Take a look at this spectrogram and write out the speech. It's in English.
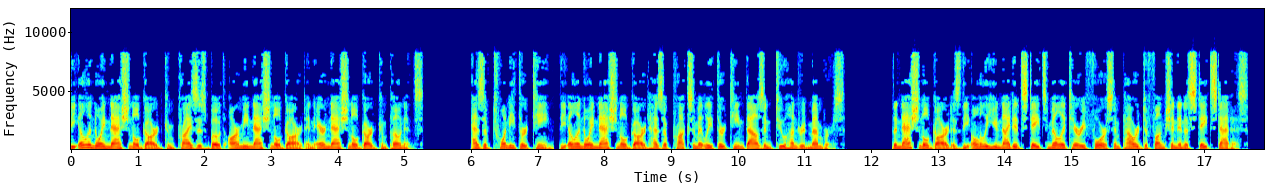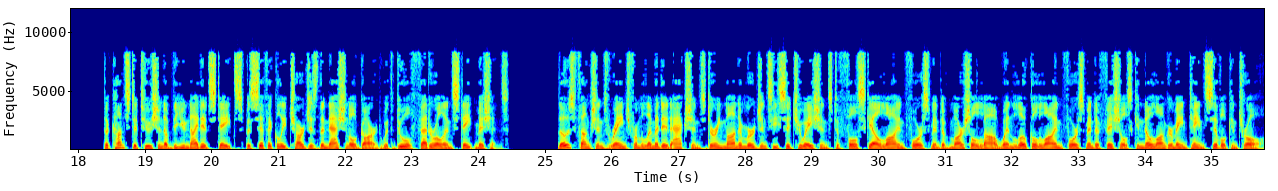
The Illinois National Guard comprises both Army National Guard and Air National Guard components. As of 2013, the Illinois National Guard has approximately 13,200 members. The National Guard is the only United States military force empowered to function in a state status. The Constitution of the United States specifically charges the National Guard with dual federal and state missions. Those functions range from limited actions during non-emergency situations to full-scale law enforcement of martial law when local law enforcement officials can no longer maintain civil control.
